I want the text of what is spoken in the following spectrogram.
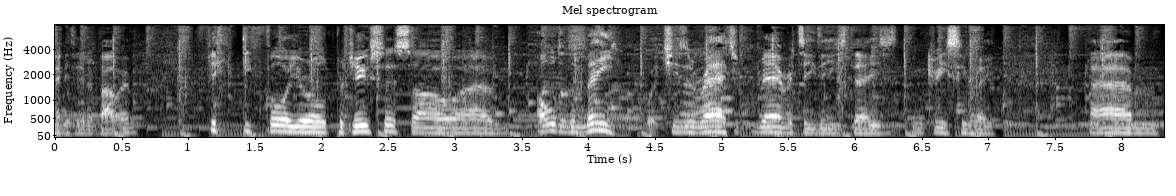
anything about him. 54 year old producer, so um, older than me, which is a rare rarity these days, increasingly. Um,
